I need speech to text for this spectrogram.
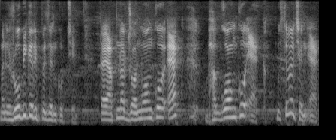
মানে রবিকে রিপ্রেজেন্ট করছে। তাই আপনার জন্ম অঙ্ক এক ভাগ্য অঙ্ক এক। বুঝতে পেরেছেন? এক।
